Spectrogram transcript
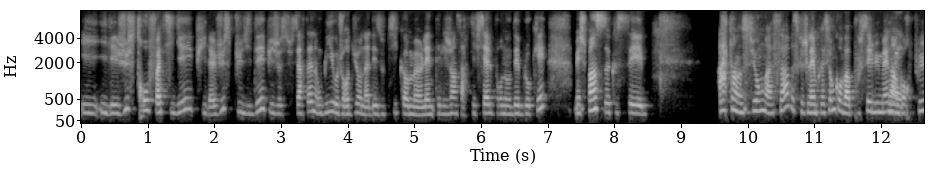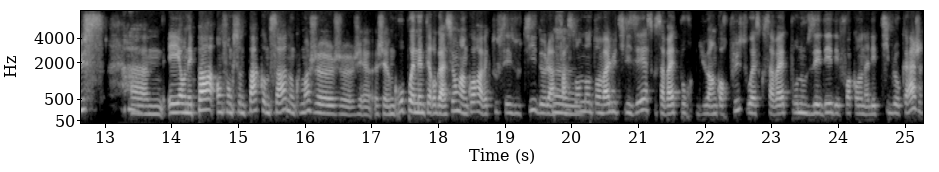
Il, est juste trop fatigué, puis il a juste plus d'idées. Puis je suis certaine, oui, aujourd'hui, on a des outils comme l'intelligence artificielle pour nous débloquer, mais je pense que c'est attention à ça parce que j'ai l'impression qu'on va pousser l'humain encore plus. Ah. et on n'est pas, on fonctionne pas comme ça. Donc moi, j'ai un gros point d'interrogation encore avec tous ces outils de la façon mmh. dont on va l'utiliser. Est-ce que ça va être pour du encore plus ou est-ce que ça va être pour nous aider des fois quand on a des petits blocages?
